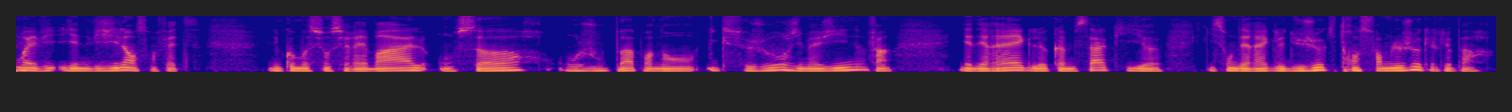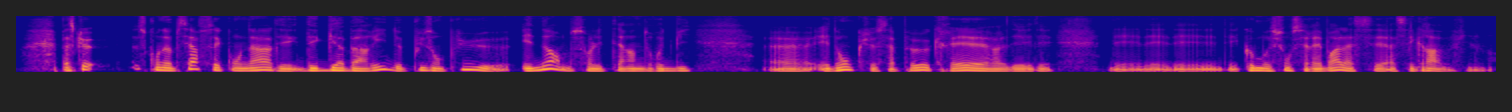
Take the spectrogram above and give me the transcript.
Ouais, il y a une vigilance en fait. Une commotion cérébrale, on sort, on joue pas pendant X jours, j'imagine. Enfin, il y a des règles comme ça qui, euh, qui sont des règles du jeu qui transforment le jeu quelque part. Parce que ce qu'on observe, c'est qu'on a des, gabarits de plus en plus euh, énormes sur les terrains de rugby. Euh, et donc, ça peut créer des, des, des commotions cérébrales assez, assez graves, finalement.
